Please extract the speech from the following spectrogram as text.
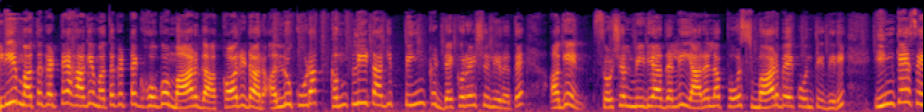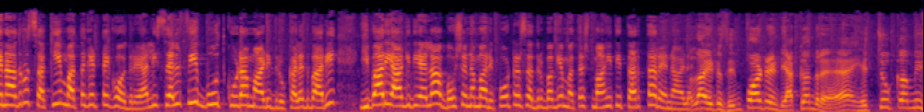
ಇಡೀ ಮತಗಟ್ಟೆ ಹಾಗೆ ಮತಗಟ್ಟೆಗೆ ಹೋಗೋ ಮಾರ್ಗ ಕಾರಿಡಾರ್ ಅಲ್ಲೂ ಕೂಡ ಕಂಪ್ಲೀಟ್ ಆಗಿ ಪಿಂಕ್ ಡೆಕೋರೇಷನ್ ಇರುತ್ತೆ. ಅಗೇನ್ ಸೋಷಿಯಲ್ ಮೀಡಿಯಾದಲ್ಲಿ ಯಾರೆಲ್ಲ ಪೋಸ್ಟ್ ಮಾಡಬೇಕು ಅಂತಿದ್ದೀರಿ ಇನ್ ಕೇಸ್ ಏನಾದ್ರೂ ಸಖಿ ಮತಗಟ್ಟೆಗೆ ಹೋದ್ರೆ ಅಲ್ಲಿ ಸೆಲ್ಫಿ ಬೂತ್ ಕೂಡ ಮಾಡಿದ್ರು ಕಳೆದ ಬಾರಿ. ಈ ಬಾರಿ ಆಗಿದೆಯಲ್ಲ ಬಹುಶಃ ನಮ್ಮ ರಿಪೋರ್ಟರ್ಸ್ ಅದ್ರ ಬಗ್ಗೆ ಮತ್ತಷ್ಟು ಮಾಹಿತಿ ತರ್ತಾರೆ ನಾಳೆ. ಅಲ್ಲ ಇಟ್ ಇಸ್ ಇಂಪಾರ್ಟೆಂಟ್ ಯಾಕಂದ್ರೆ ಹೆಚ್ಚು ಕಮ್ಮಿ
